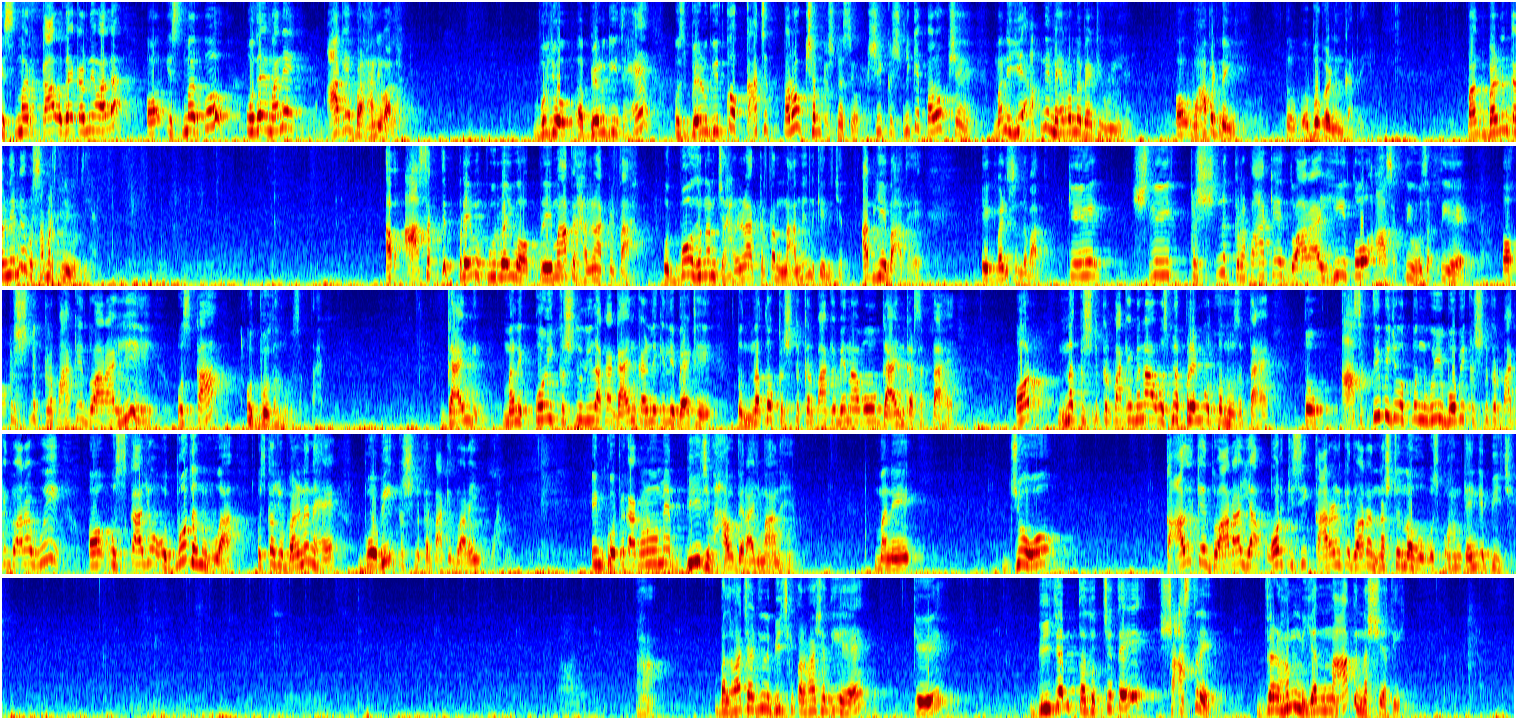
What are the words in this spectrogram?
स्मर का उदय करने वाला और स्मर को उदय माने आगे बढ़ाने वाला। वो जो वेणुगीत है उस वेणुगीत को काचित परोक्षम कृष्ण से हो श्री कृष्ण के परोक्ष हैं। माने ये अपने महलों में बैठी हुई हैं और वहाँ पर नहीं है। तो वो वर्णन कर रही है। वर्णन करने में वो समर्थ नहीं होती है। अब आसक्ति प्रेम पूर्व प्रेमा पे हरणाकृता, उद्बोधनम च हरणाकृतम नानिन के निचित। अब ये बात है, एक बड़ी सुंदर बात, कि श्री कृष्ण कृपा के द्वारा ही तो आसक्ति हो सकती है। और कृष्ण कृपा के द्वारा ही उसका उद्बोधन हो सकता है। गायन, माने कोई कृष्ण लीला का गायन करने के लिए बैठे तो न तो कृष्ण कृपा के बिना वो गायन कर सकता है और न कृष्ण कृपा के बिना उसमें प्रेम उत्पन्न हो सकता है। तो आसक्ति भी जो उत्पन्न हुई, वो भी कृष्ण कृपा के द्वारा हुई और उसका जो उद्बोधन हुआ, उसका जो वर्णन है, वो भी कृष्ण कृपा के द्वारा ही हुआ। इन गोपिका गणों में बीज भाव विराजमान है। माने जो काल के द्वारा या और किसी कारण के द्वारा नष्ट न हो, उसको हम कहेंगे बीज। हाँ बल्वाचार्य जी ने बीज की परिभाषा दी है कि बीजम तदुच्यते शास्त्रे, दृढ़ यन्नाप नश्यति।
